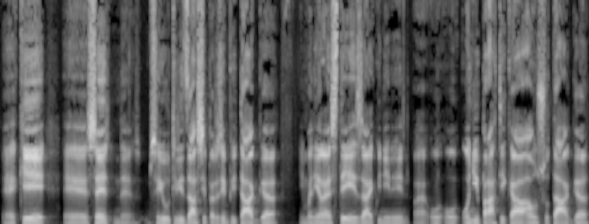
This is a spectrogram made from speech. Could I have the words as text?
eh, che eh, se, se io utilizzassi per esempio i tag in maniera estesa e quindi eh, ogni pratica ha un suo tag,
